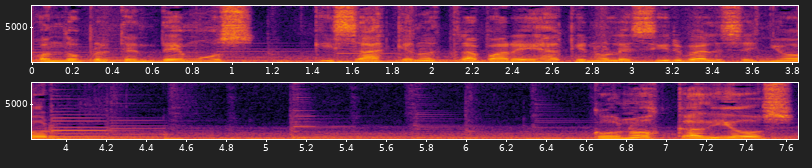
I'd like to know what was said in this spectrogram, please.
cuando pretendemos quizás que nuestra pareja que no le sirve al Señor conozca a Dios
